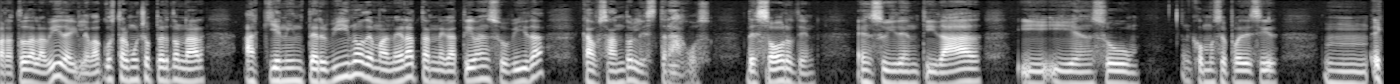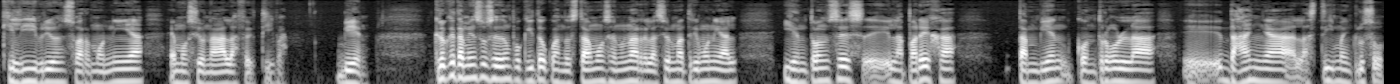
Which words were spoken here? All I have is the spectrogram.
para toda la vida y le va a costar mucho perdonar a quien intervino de manera tan negativa en su vida, causándole estragos, desorden en su identidad y, en su, ¿cómo se puede decir?, mm, equilibrio, en su armonía emocional, afectiva. Bien, creo que también sucede un poquito cuando estamos en una relación matrimonial y entonces eh, la pareja también controla, eh, daña, lastima, incluso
